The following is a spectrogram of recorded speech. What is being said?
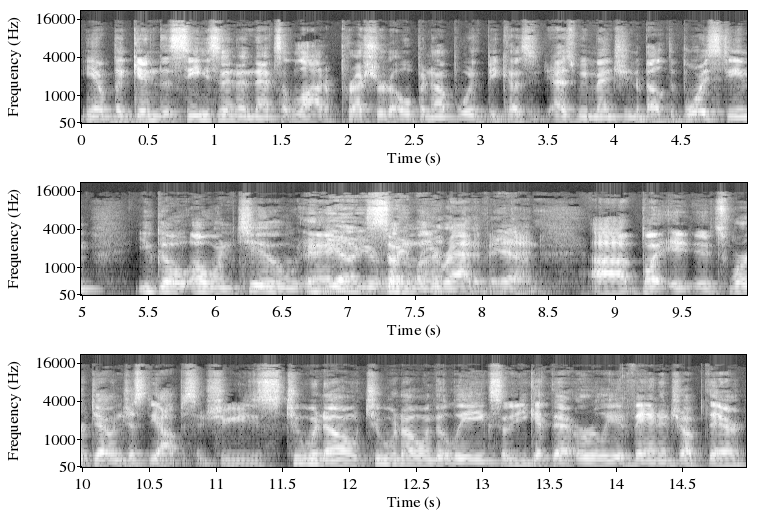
you know begin the season, and that's a lot of pressure to open up with because, as we mentioned about the boys team, you go zero and two, and yeah, you're suddenly you're out of it. Yeah. Then. Uh, but it, it's worked out in just the opposite. She's 2 0, 2 0 in the league, so you get that early advantage up there.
